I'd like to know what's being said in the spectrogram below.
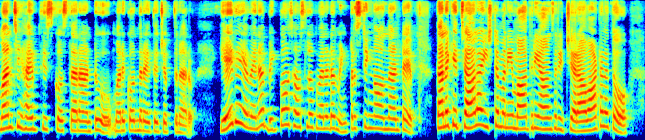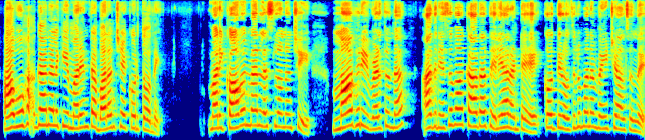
మంచి హైప్ తీసుకొస్తారా అంటూ మరికొందరు అయితే చెప్తున్నారు. ఏది ఏమైనా బిగ్ బాస్ హౌస్లోకి వెళ్ళడం ఇంట్రెస్టింగ్గా ఉందంటే తనకి చాలా ఇష్టమని మాధురి ఆన్సర్ ఇచ్చారు. ఆ మాటలతో ఆ ఊహాగానాలకి మరింత బలం చేకూరుతోంది. మరి కామన్ మ్యాన్ లెస్లో నుంచి మాధురి వెళ్తుందా? అది నిజమా కాదా తెలియాలంటే కొద్ది రోజులు మనం వెయిట్ చేయాల్సిందే.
